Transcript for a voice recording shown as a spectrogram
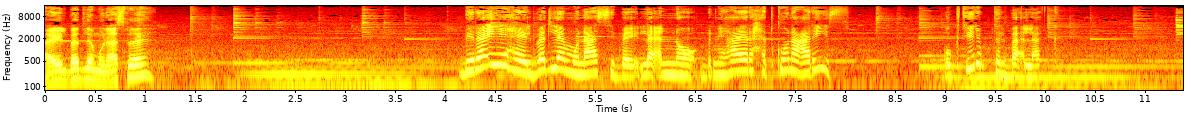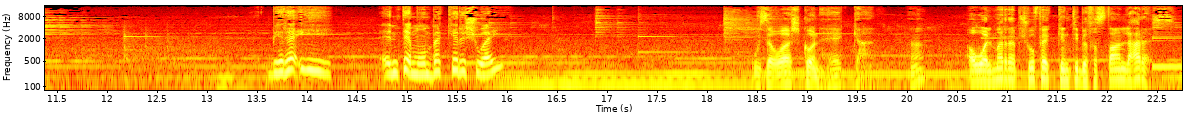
هاي البدلة مناسبة؟ برأيي هاي البدلة مناسبة لأنه بالنهاية رح تكون عريس وكتير بتلبق لك برأيي أنت مو مبكر شوي؟ وزواجكم هيك كان ها؟ أول مرة بشوفك كنتي بفستان العرس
